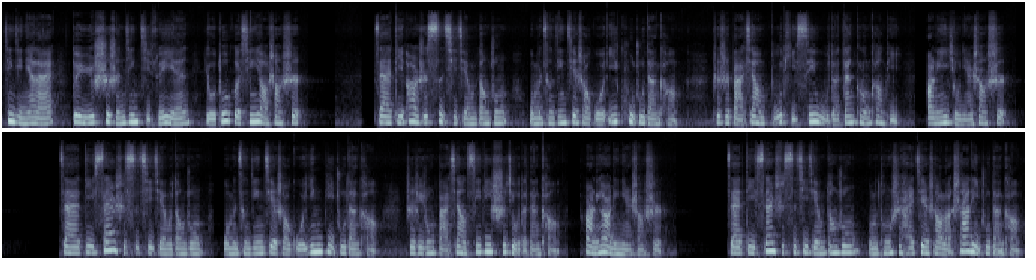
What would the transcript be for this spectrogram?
近几年来，对于视神经脊髓炎有多个新药上市。在第二十四期节目当中，我们曾经介绍过伊库珠单抗，这是靶向补体 C 五的单克隆抗体，二零一九年上市。在第三十四期节目当中，我们曾经介绍过英必珠单抗，这是一种靶向 CD 十九的单抗，二零二零年上市。在第三十四期节目当中，我们同时还介绍了沙利珠单抗，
